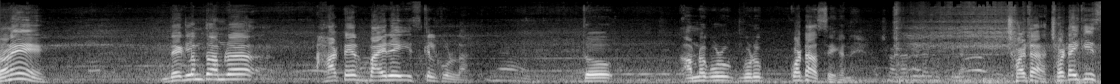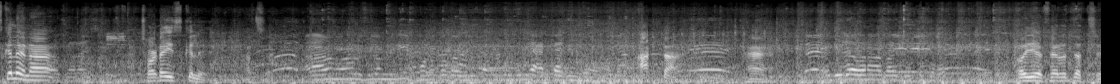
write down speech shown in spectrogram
রনি দেখলাম তো আমরা হাটের বাইরে স্কেল করলাম। তো আমরা গরু গরু কটা আছে এখানে? ছটা ছয়টা। ছয়টাই কি স্কেলে না ছয়টা স্কেলে আচ্ছা। আটটা। হ্যাঁ। ওই যে ফেরত যাচ্ছে।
